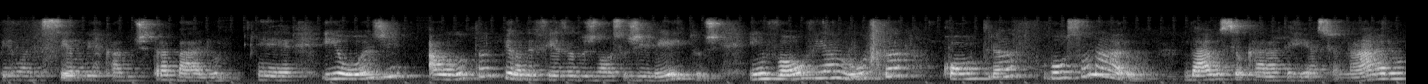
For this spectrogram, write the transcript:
permanecer no mercado de trabalho. É, e hoje a luta pela defesa dos nossos direitos envolve a luta contra Bolsonaro, dado seu caráter reacionário,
